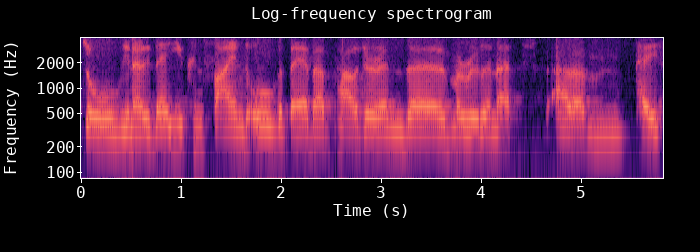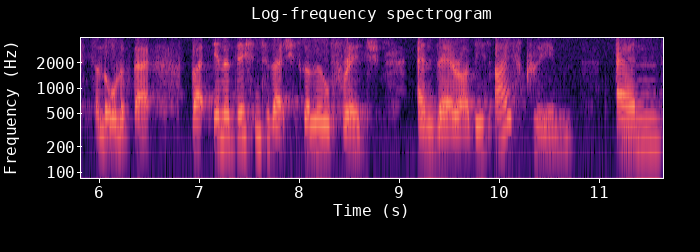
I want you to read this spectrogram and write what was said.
stall, you know, there you can find all the baobab powder and the marula nuts um, pastes and all of that. But in addition to that, she's got a little fridge, and there are these ice creams. And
